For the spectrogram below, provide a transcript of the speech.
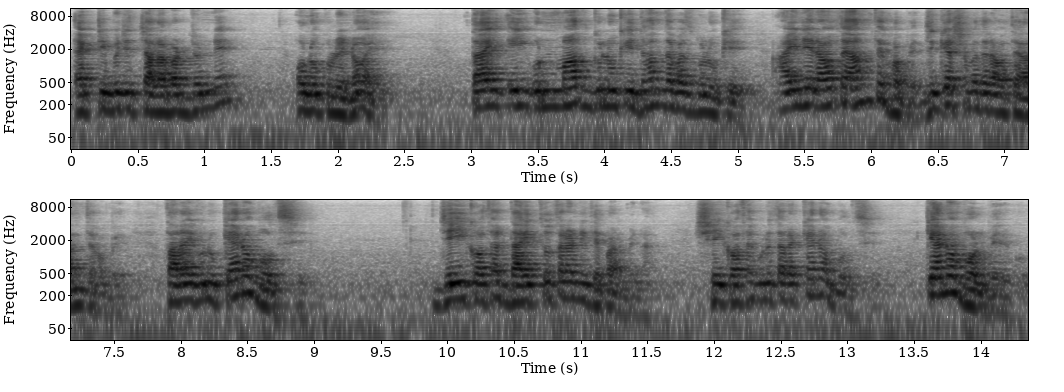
অ্যাক্টিভিটি চালাবার জন্যে অনুকূলে নয়। তাই এই উন্মাদগুলোকে, ধান্দাবাজগুলোকে আইনের আওতায় আনতে হবে, জিজ্ঞাসাবাদের আওতায় আনতে হবে। তারা এগুলো কেন বলছে? যেই কথার দায়িত্ব তারা নিতে পারবে না, সেই কথাগুলো তারা কেন বলছে? কেন বলবে এরকম?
